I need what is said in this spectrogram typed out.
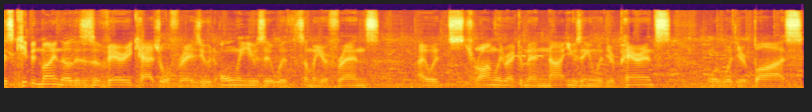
Just keep in mind though, this is a very casual phrase. You would only use it with some of your friends. I would strongly recommend not using it with your parents or with your boss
